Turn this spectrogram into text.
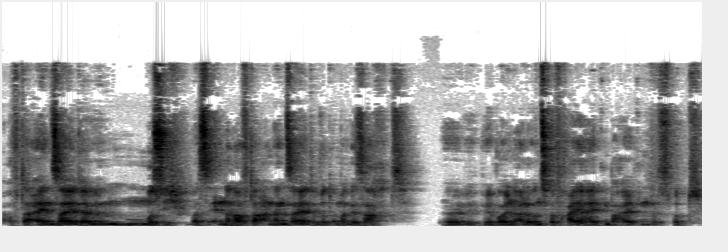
Auf der einen Seite muss sich was ändern, auf der anderen Seite wird immer gesagt, äh, wir wollen alle unsere Freiheiten behalten. Das wird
